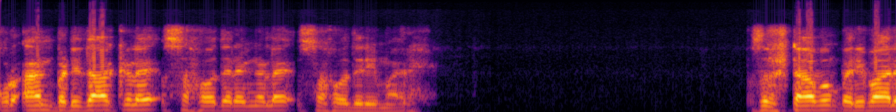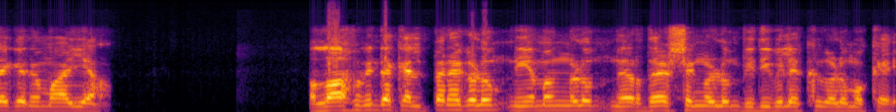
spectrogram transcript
ഖുർആൻ പഠിതാക്കളെ സഹോദരങ്ങളെ സഹോദരിമാരെ സൃഷ്ടാവും പരിപാലകനുമായ അള്ളാഹുവിന്റെ കൽപ്പനകളും നിയമങ്ങളും നിർദ്ദേശങ്ങളും വിധിവിലക്കുകളും ഒക്കെ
